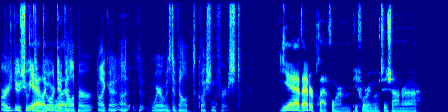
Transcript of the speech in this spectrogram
or do should we Yeah, do like or what? developer like a, a where it was developed question first? Yeah, that or platform before we move to genre.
